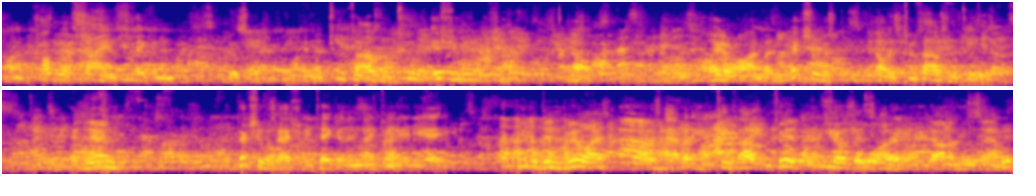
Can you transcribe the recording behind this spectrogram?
on of Science taken in, in the 2002 issue. No, later on, but the picture was, no, it was 2002. And then the picture was actually taken in 1988. People didn't realize what was happening in 2002 when it shows the water going down a Moulin.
